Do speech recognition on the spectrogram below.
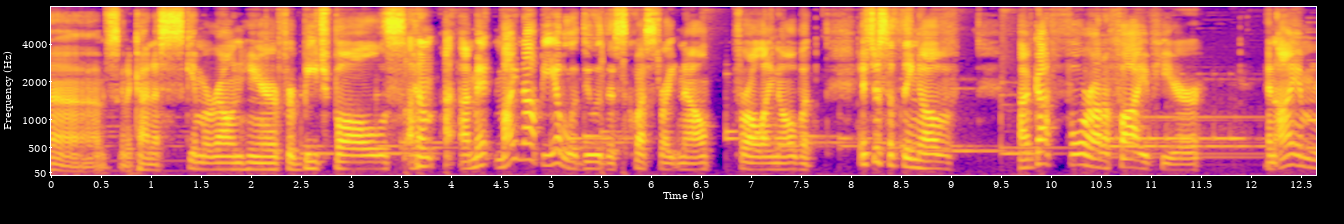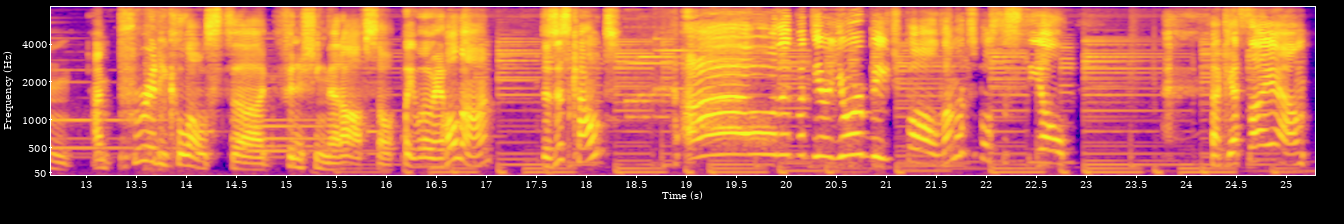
Uh, I'm just gonna kind of skim around here for beach balls. I don't, I, I may, might not be able to do this quest right now, for all I know, but it's just a thing of, I've got four out of five here, and I am I'm pretty close to uh, finishing that off, so... Wait, wait, wait, hold on! Does this count? Oh, but they're your beach balls! I'm not supposed to steal... I guess I am.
